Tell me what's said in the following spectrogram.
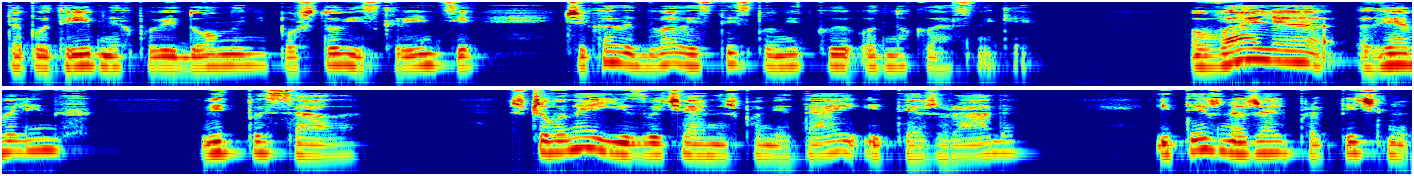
та потрібних повідомлень поштовій скринці чекали два листи з поміткою однокласники. Валя Гевелінг відписала, що вона її, звичайно ж, пам'ятає і теж рада, і теж, на жаль, практично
